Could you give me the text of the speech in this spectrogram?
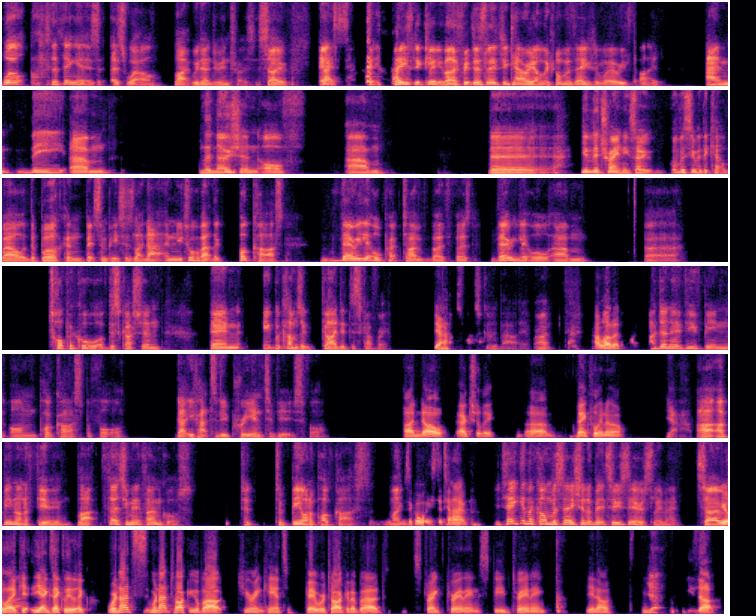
Well, the thing is, as well, like we don't do intros, so it's Nice. basically like we just literally carry on the conversation where we started, and the um the notion of um the give the training. So obviously with the kettlebell, the book, and bits and pieces like that, and you talk about the podcast. Very little prep time for both of us. Very little um uh topical of discussion. Then it becomes a guided discovery. And Yeah, that's what's good about it, right? I I, love it. I don't know if you've been on podcasts before that you've had to do pre-interviews for. Uh, no, actually, um, thankfully, no. Yeah, uh, I've been on a few, like 30 minute phone calls to to be on a podcast. It Like seems like a waste of time. you're taking the conversation a bit too seriously, mate. So You're like, yeah, exactly. Like we're not we're not talking about curing cancer. Okay, we're talking about strength training, speed training. You know, yeah, ease up.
